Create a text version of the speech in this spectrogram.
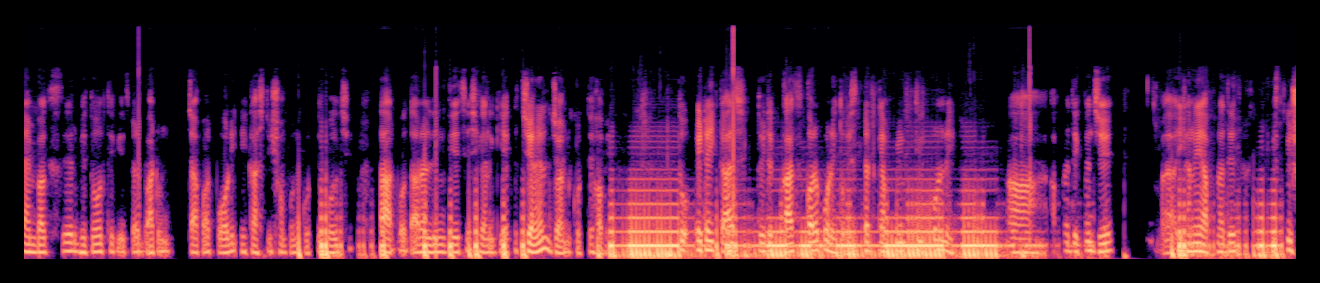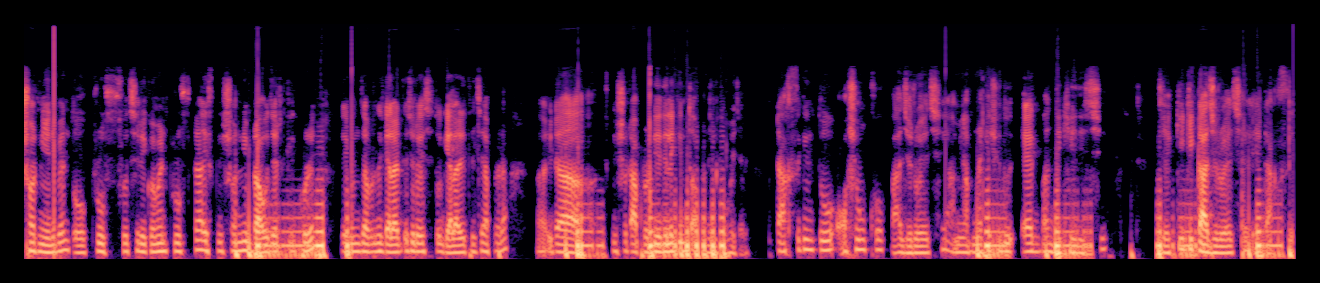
টাইম বক্সের ভেতর থেকে স্টার্ট বাটন চাপার পরই এই কাজটি সম্পূর্ণ করতে বলছে। তারপর তারা লিঙ্ক দিয়েছে, সেখানে গিয়ে একটা চ্যানেল জয়েন করতে হবে। তো এটাই কাজ। তো এটা কাজ করার পরে তো স্টার্ট ক্যাম্পেইন ক্লিক করলে আপনারা দেখবেন যে এখানে আপনাদের স্ক্রিনশট নিয়ে নেবেন। তো প্রুফ হচ্ছে রিকোয়ারমেন্ট প্রুফটা স্ক্রিনশট নিয়ে ব্রাউজার ক্লিক করে দেখবেন যে আপনাদের গ্যালারিতে চলে গেছে। তো গ্যালারিতে যে আপনারা এটা স্ক্রিনশট আপলোড দিয়ে দিলে কিন্তু যাবে টাক্সে কিন্তু অসংখ্য কাজ রয়েছে। আমি আপনাকে শুধু একবার দেখিয়ে দিচ্ছি যে কি কি কাজ রয়েছে এই টাক্সে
